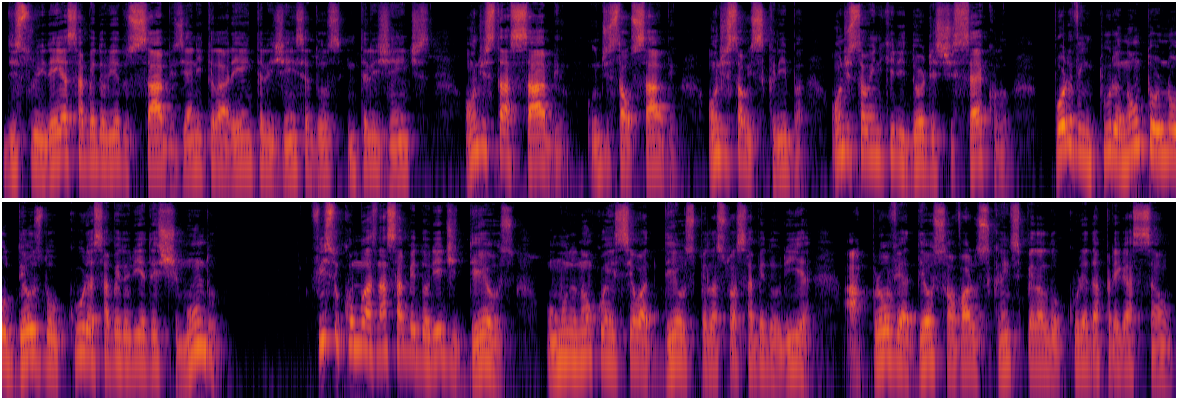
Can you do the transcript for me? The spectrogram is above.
Destruirei a sabedoria dos sábios e aniquilarei a inteligência dos inteligentes. Onde está sábio? Onde está o sábio? Onde está o escriba? Onde está o inquiridor deste século? Porventura não tornou Deus loucura a sabedoria deste mundo? Visto como na sabedoria de Deus o mundo não conheceu a Deus pela sua sabedoria. Aprove a Deus salvar os crentes pela loucura da pregação.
